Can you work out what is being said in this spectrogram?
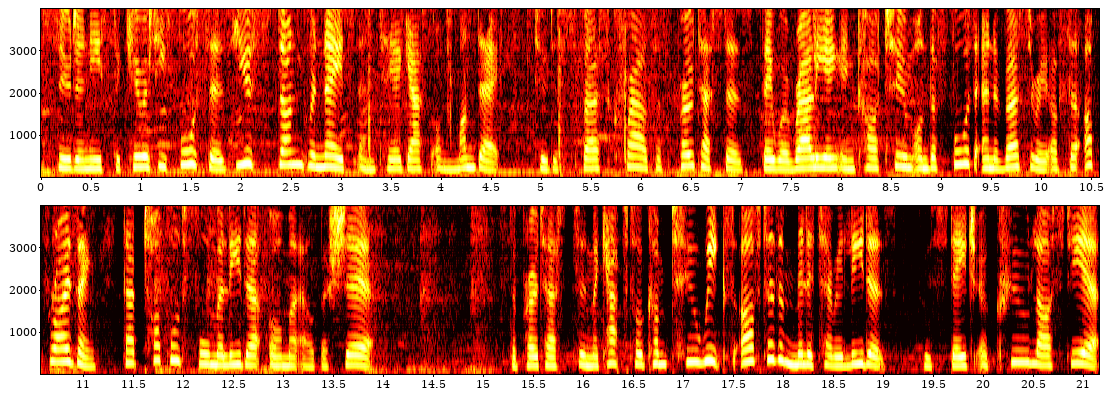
Sudanese security forces used stun grenades and tear gas on Monday to disperse crowds of protesters. They were rallying in Khartoum on the fourth anniversary of the uprising that toppled former leader Omar al-Bashir. The protests in the capital come two weeks after the military leaders, who staged a coup last year,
